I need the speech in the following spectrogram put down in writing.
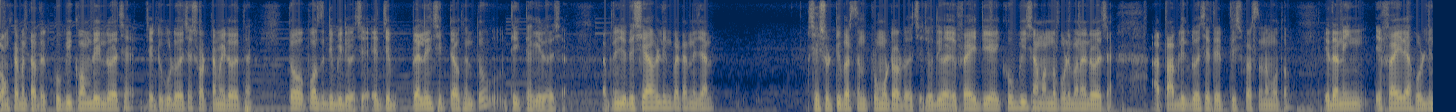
লং টার্মে তাদের খুবই কম ঋণ রয়েছে, যেটুকু রয়েছে শর্ট টার্মেই রয়েছে। তো পজিটিভই রয়েছে। এর যে ব্যালেন্স শিটটাও কিন্তু ঠিকঠাকই রয়েছে। আপনি যদি শেয়ার হোল্ডিং প্যাটার্নে যান, ছেষট্টি পার্সেন্ট প্রোমোটার রয়েছে। যদিও এফআইডিআই খুবই সামান্য পরিমাণে রয়েছে, আর পাবলিক রয়েছে তেত্রিশ পার্সেন্টের মতো। ইদানিং এফআইরা হোল্ডিং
